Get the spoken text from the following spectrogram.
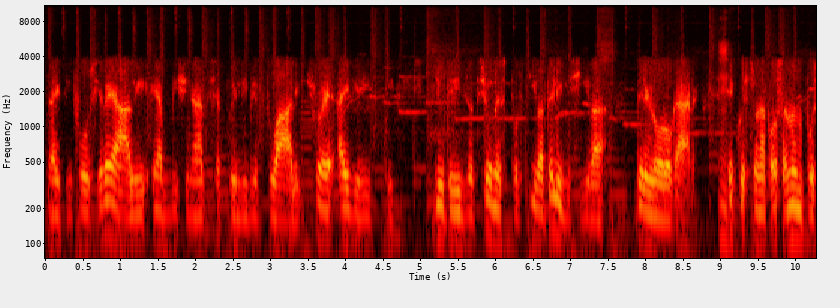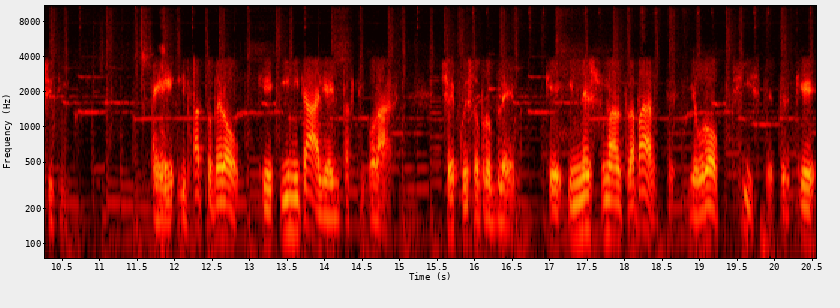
dai tifosi reali e avvicinarsi a quelli virtuali, cioè ai diritti di utilizzazione sportiva televisiva delle loro gare. Mm. E questa è una cosa non positiva. E il fatto però che in Italia in particolare c'è questo problema che in nessun'altra parte di Europa esiste perché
